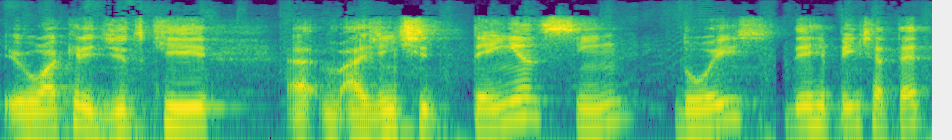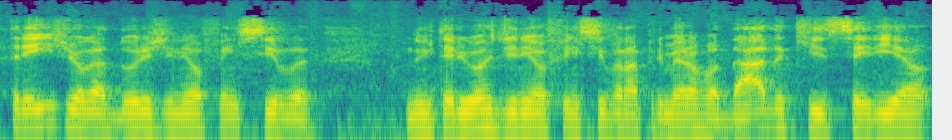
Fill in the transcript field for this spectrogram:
Eu acredito que a, a gente tenha sim dois, de repente até três jogadores de linha ofensiva no interior de linha ofensiva na primeira rodada, que seria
